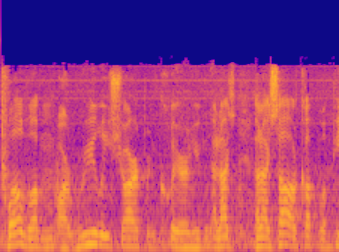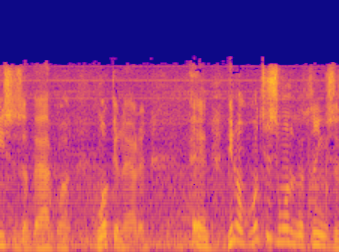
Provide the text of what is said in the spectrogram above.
12 of them are really sharp and clear. And, can, and, I and I saw a couple of pieces of that while looking at it. And you know, what is just one of the things that,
